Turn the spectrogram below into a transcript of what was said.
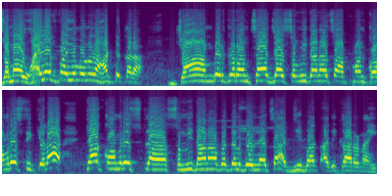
जमा व्हायलाच पाहिजे म्हणून हट्ट करा. ज्या आंबेडकरांचा ज्या संविधानाचा अपमान काँग्रेसने केला त्या काँग्रेसला संविधानाबद्दल बोलण्याचा अजिबात अधिकार नाही.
